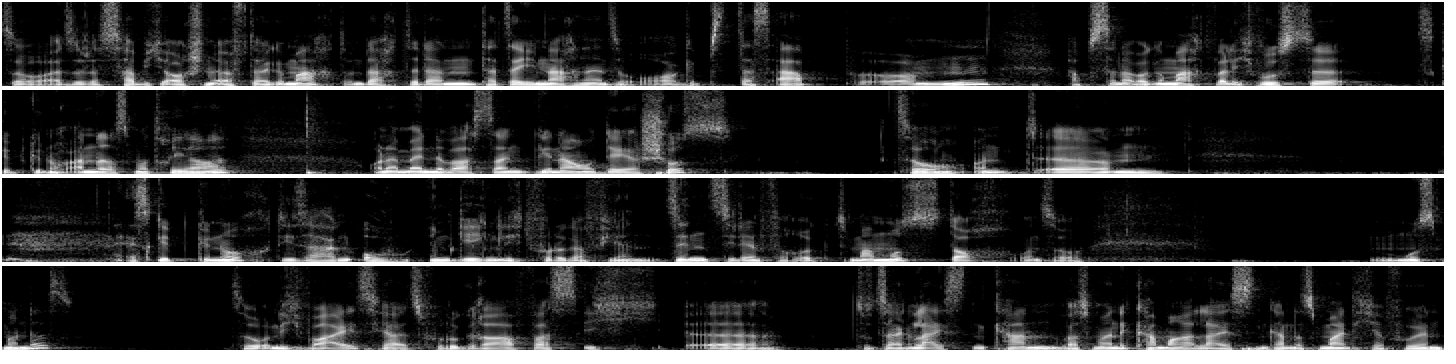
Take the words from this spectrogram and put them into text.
So, also das habe ich auch schon öfter gemacht und dachte dann tatsächlich im Nachhinein so, oh, gibt's das ab? Hm. Hab's dann aber gemacht, weil ich wusste, es gibt genug anderes Material. Und am Ende war es dann genau der Schuss. So, und ähm, es gibt genug, die sagen, oh, im Gegenlicht fotografieren. Sind sie denn verrückt? Man muss doch und so. Muss man das? So, und ich weiß ja als Fotograf, was ich äh, sozusagen leisten kann, was meine Kamera leisten kann, das meinte ich ja vorhin.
